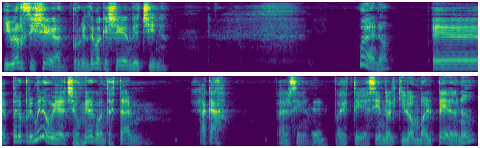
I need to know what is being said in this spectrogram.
y ver si llegan, porque el tema es que lleguen de China. Bueno, eh, pero primero voy a mira cuánto están acá. A ver si pues estoy haciendo el quilombo al pedo, ¿no?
